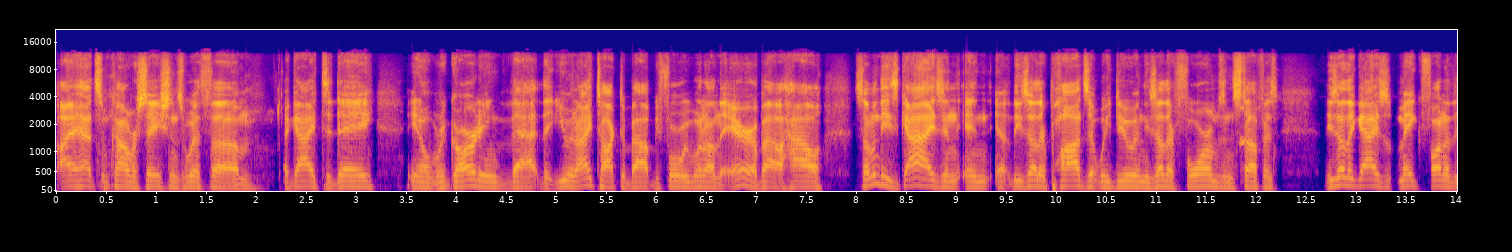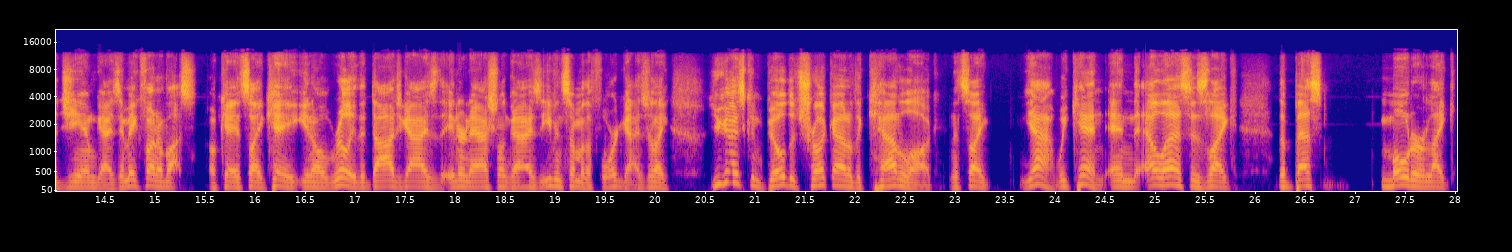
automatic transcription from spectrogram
I had some conversations with um, a guy today, you know, regarding that that you and I talked about before we went on the air about how some of these guys in uh, these other pods that we do and these other forums and stuff is these other guys make fun of the GM guys. They make fun of us. Okay. It's like, hey, you know, really the Dodge guys, the international guys, even some of the Ford guys are like, you guys can build a truck out of the catalog. And it's like, yeah, we can. And the LS is like the best motor like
